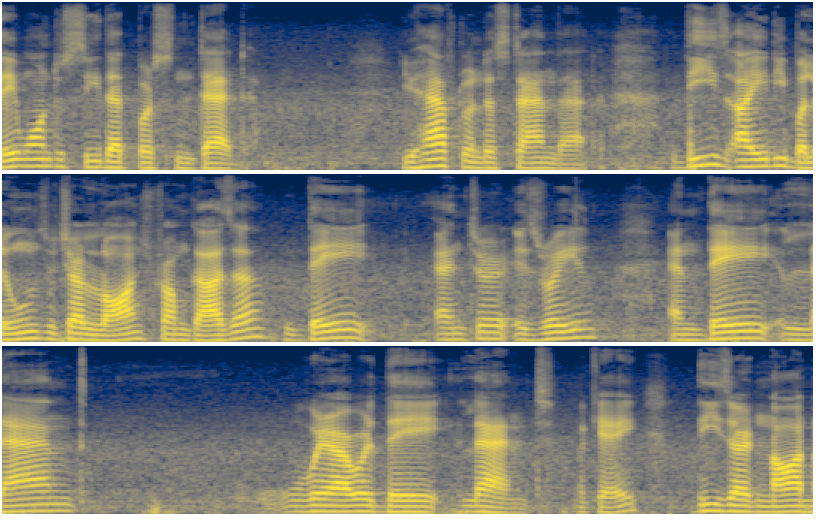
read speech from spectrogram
they want to see that person dead. You have to understand that. These IED balloons, which are launched from Gaza, they enter Israel and they land wherever they land okay these are not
